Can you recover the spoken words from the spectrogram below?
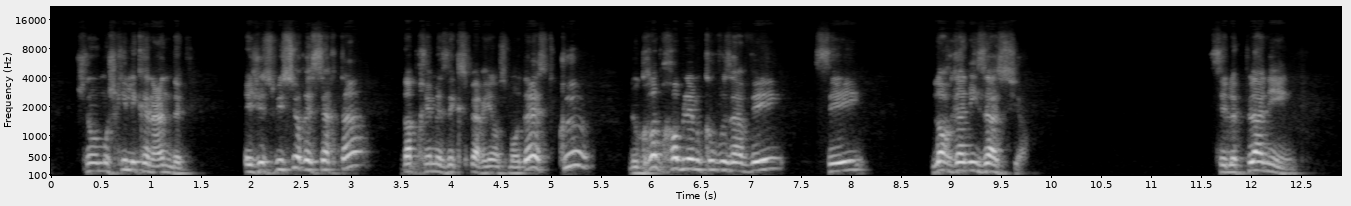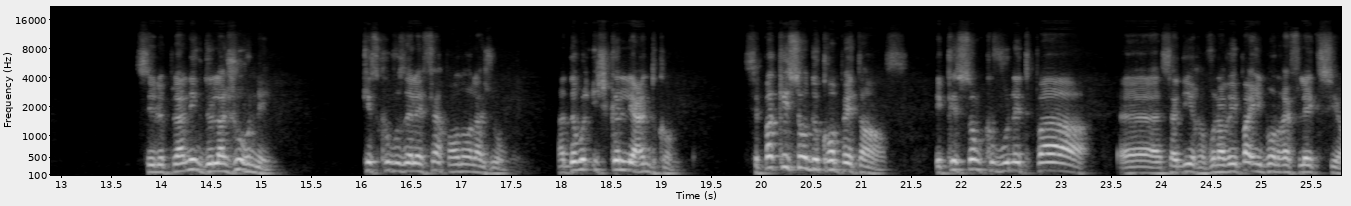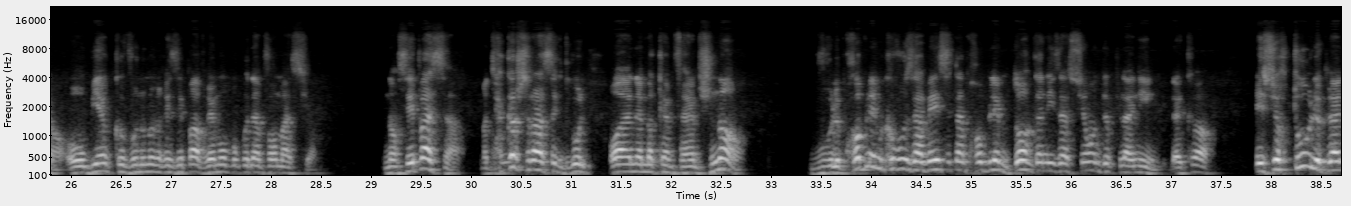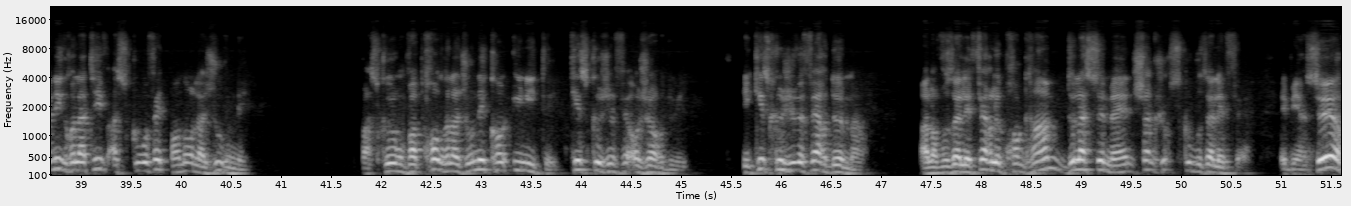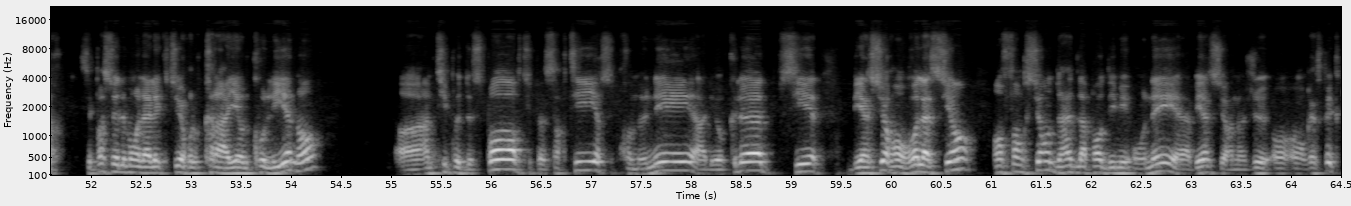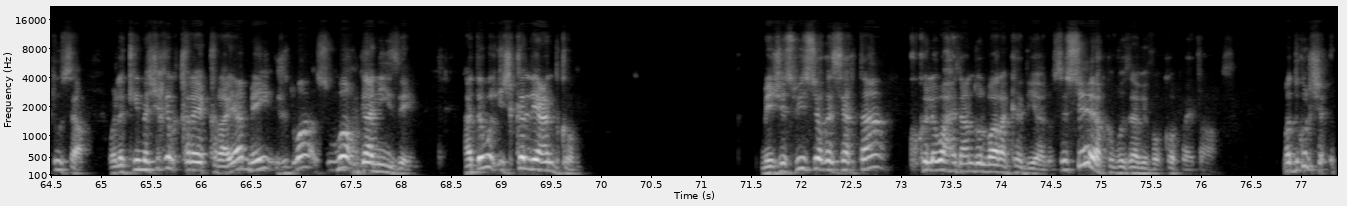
Et je suis sûr et certain, d'après mes expériences modestes, que le grand problème que vous avez, c'est l'organisation. C'est le planning. C'est le planning de la journée. Qu'est-ce que vous allez faire pendant la journée? C'est pas question de compétences et question que vous n'êtes pas euh, c'est-à-dire vous n'avez pas une bonne réflexion, ou bien que vous ne mémorisez pas vraiment beaucoup d'informations. Non, c'est pas ça. Non. Vous, le problème que vous avez, c'est un problème d'organisation, de planning, d'accord? Et surtout, le planning relatif à ce que vous faites pendant la journée. Parce qu'on va prendre la journée comme unité. Qu'est-ce que je fais aujourd'hui? Et qu'est-ce que je vais faire demain? Alors, vous allez faire le programme de la semaine, chaque jour, ce que vous allez faire. Et bien sûr, c'est pas seulement la lecture, le kraya le collier, non? Euh, Un petit peu de sport, tu peux sortir, se promener, aller au club, bien sûr en relation, en fonction de la pandémie. On est, euh, bien sûr, on, respecte tout ça. Mais je dois m'organiser. Mais je suis sûr et certain que le C'est sûr que vous avez vos compétences.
